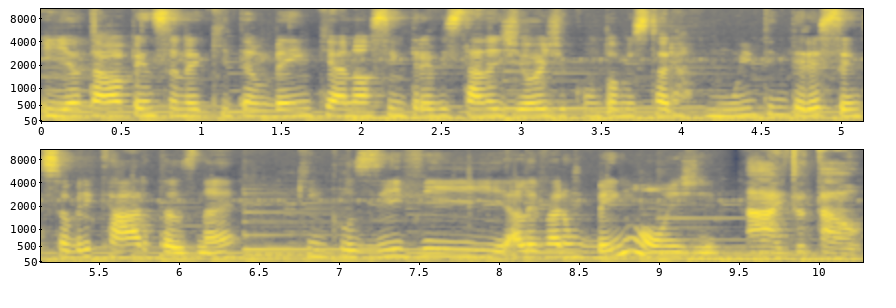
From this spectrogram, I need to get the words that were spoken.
E eu tava pensando aqui também que a nossa entrevistada de hoje contou uma história muito interessante sobre cartas, né? Inclusive a levaram bem longe. Ai, total.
